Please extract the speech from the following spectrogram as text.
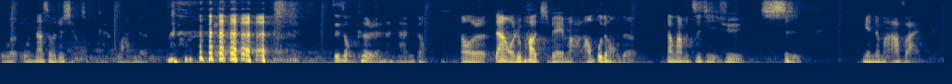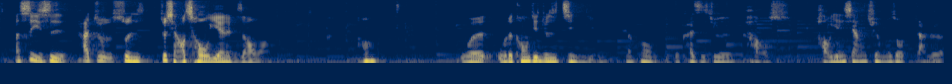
我我那时候就想说，完了，这种客人很难搞。那我当然我就泡几杯嘛，然后不同的让他们自己去试，免得麻烦。那试一试，他就顺就想要抽烟了，你知道吗？我我的空间就是禁烟，然后我开始就是好好言相劝，我说大哥，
